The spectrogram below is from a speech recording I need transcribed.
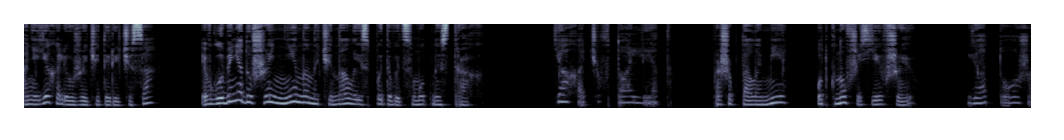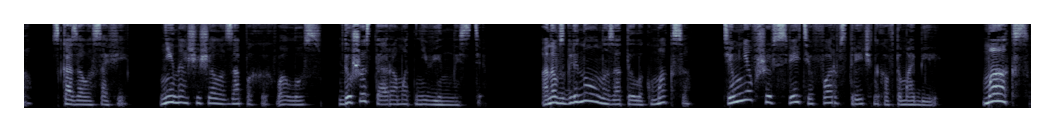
Они ехали уже четыре часа, и в глубине души Нина начинала испытывать смутный страх. «Я хочу в туалет», — прошептала Мия, уткнувшись ей в шею. «Я тоже», — сказала Софи. Нина ощущала запах их волос, душистый аромат невинности. Она взглянула на затылок Макса, темневший в свете фар встречных автомобилей. «Макс,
